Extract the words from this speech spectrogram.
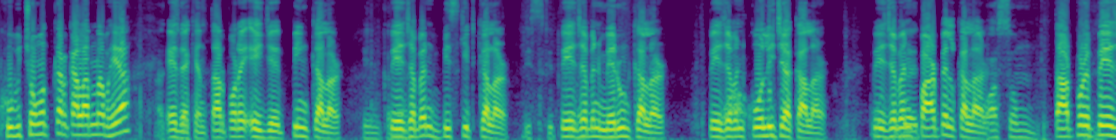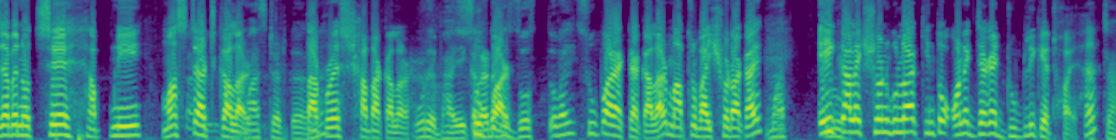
খুবই চমৎকার কালার না ভাইয়া? এই আচ্ছা, দেখেন তারপরে এই যে পিঙ্ক কালার পেয়ে যাবেন বিস্কিট কালার পেয়ে যাবেন মেরুন কালার পেয়ে যাবেন কলিচা কালার পেয়ে যাবেন পার্পেল কালার। তারপরে পেয়ে যাবেন হচ্ছে আপনি মাস্টার্ড কালার মাস্টার্ড কালার। তারপরে সাদা কালার। ওরে ভাই এই কালারটা জোস তো ভাই। সুপার একটা কালার মাত্র বাইশশো টাকায়। এই কালেকশনগুলা কিন্তু অনেক জায়গায় ডুপ্লিকেট হয় হ্যাঁ? আচ্ছা।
